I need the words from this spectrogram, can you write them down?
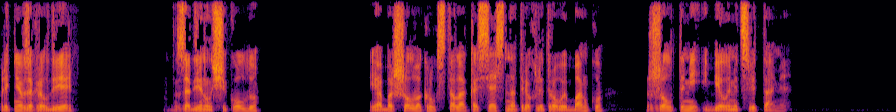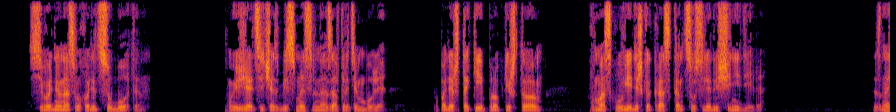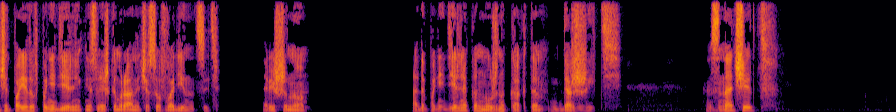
Плетнев закрыл дверь, задвинул щеколду и обошел вокруг стола, косясь на трехлитровую банку с желтыми и белыми цветами. Сегодня у нас выходит суббота. Уезжать сейчас бессмысленно, а завтра тем более. Попадешь в такие пробки, что в Москву въедешь как раз к концу следующей недели. Значит, поеду в понедельник, не слишком рано, часов в одиннадцать. Решено. А до понедельника нужно как-то дожить. Значит...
